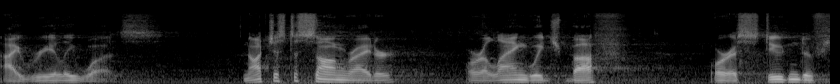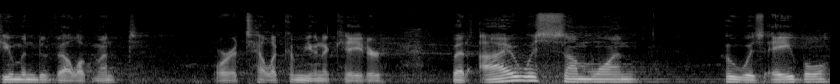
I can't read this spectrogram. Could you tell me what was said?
I really was. Not just a songwriter or a language buff or a student of human development or a telecommunicator, but I was someone who was able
